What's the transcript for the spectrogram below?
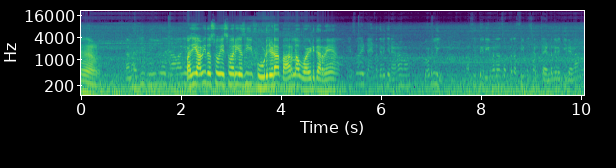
ਹਾਂ। ਐਨਰਜੀ ਡਰਿੰਕ ਖਾਵਾਂਗੇ। ਭਾਜੀ ਆ ਵੀ ਦੱਸੋ ਇਸ ਵਾਰੀ ਅਸੀਂ ਫੂਡ ਜਿਹੜਾ ਬਾਹਰਲਾ ਅਵੋਇਡ ਕਰ ਰਹੇ ਹਾਂ। ਇਸ ਵਾਰੀ ਟੈਂਟ ਦੇ ਵਿੱਚ ਰਹਿਣਾ ਵਾ ਟੋਟਲੀ ਅਸੀਂ ਤਕਰੀਬਨ 70 80% ਟੈਂਟ ਦੇ ਵਿੱਚ ਹੀ ਰਹਿਣਾ ਵਾ।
